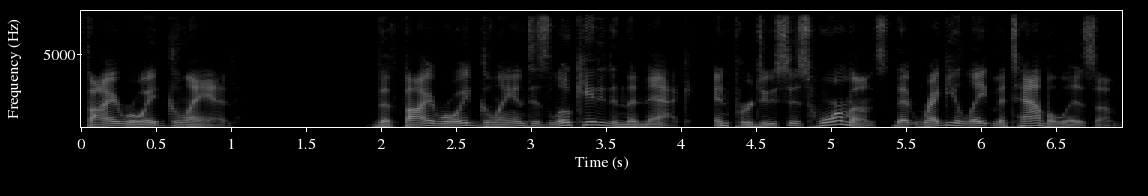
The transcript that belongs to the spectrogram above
Thyroid gland. The thyroid gland is located in the neck and produces hormones that regulate metabolism,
